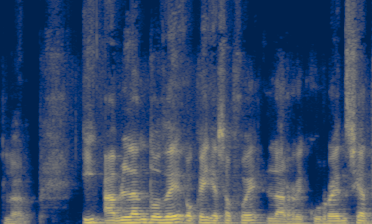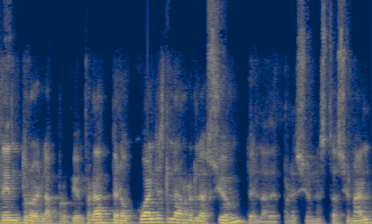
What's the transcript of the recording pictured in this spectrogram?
claro. Y hablando de, ok, esa fue la recurrencia dentro de la propia enfermedad, pero ¿cuál es la relación de la depresión estacional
